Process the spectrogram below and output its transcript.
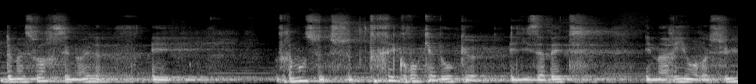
Demain soir, c'est Noël. Et vraiment, ce, très gros cadeau que Élisabeth et Marie ont reçu,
